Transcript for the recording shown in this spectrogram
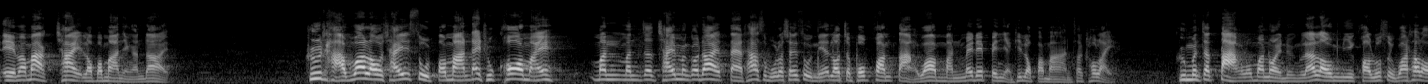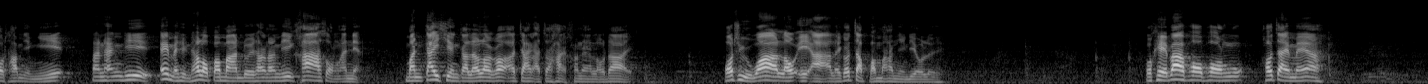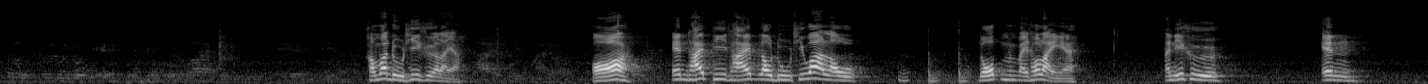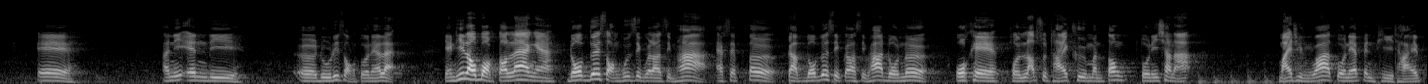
NA มากๆ ใช่เราประมาณอย่างนั้นได้ คือถามว่าเราใช้สูตรประมาณได้ทุกข้อไหม มันมันจะใช้มันก็ได้ แต่ถ้าสมมติเราใช้สูตรนี้เราจะพบความต่างว่ามันไม่ได้เป็นอย่างที่เราประมาณสักเท่าไหร่ คือมันจะต่างลงมาหน่อยหนึ่งแล้วเรามีความรู้สึกว่าถ้าเราทำอย่างนี้ทั้งทั้งที่ เอ้ยหมายถึงถ้าเราประมาณโดยทั้งทั้งที่ค่าสองอันเนี่ยมันใกล้เคียงกันแล้วเราก็อาจารย์อาจจะหักคะแนนเราได้ เพราะถือว่าเรา AR อะไรก็จับประมาณอย่างเดียวเลย โอเคป่ะพอพอเข้าใจไหมอะคำว่าดูที่คืออะไรอะ อ๋อ n type p type เราดูที่ว่าเราโดบมันไปเท่าไหร่ไง อันนี้คือ n a อันนี้ n d เออดูที่ 2 ตัวนี้แหละ อย่างที่เราบอกตอนแรกไง โดบด้วย2คูณ10 เวลา 15 acceptor กับโดบด้วย 10เวลา15 donor โอเค ผลลัพธ์สุดท้ายคือมันต้องตัวนี้ชนะ หมายถึงว่าตัวนี้เป็น p type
